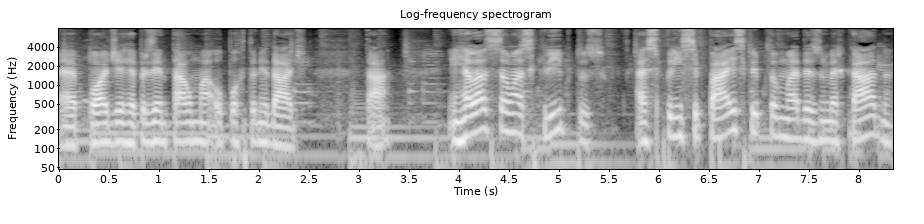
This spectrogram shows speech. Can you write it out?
é, pode representar uma oportunidade, tá? Em relação às criptos, as principais criptomoedas no mercado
